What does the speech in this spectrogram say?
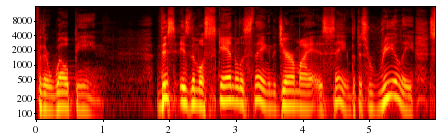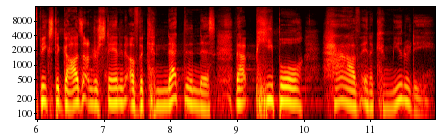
for their well being. This is the most scandalous thing that Jeremiah is saying, but this really speaks to God's understanding of the connectedness that people have in a community.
